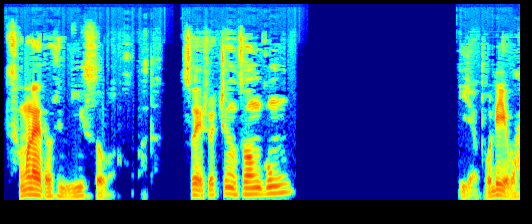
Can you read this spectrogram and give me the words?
从来都是你死我活的。所以说，郑庄公也不例外。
